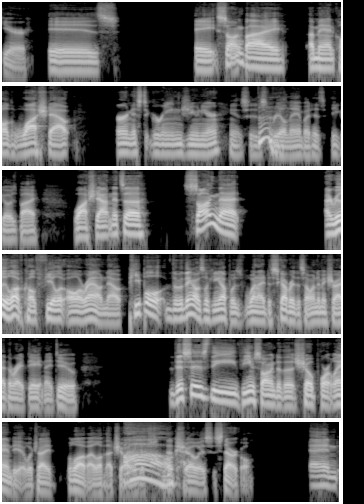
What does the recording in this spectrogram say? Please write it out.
here is a song by a man called Washed Out, Ernest Green Jr. is his Hmm. real name, but his he goes by Washed Out, and it's a song that I really love called "Feel It All Around." Now, people, the thing I was looking up was when I discovered this, I wanted to make sure I had the right date, and I do. This is the theme song to the show Portlandia, which I love. I love that show. Oh, that okay. show is hysterical, and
